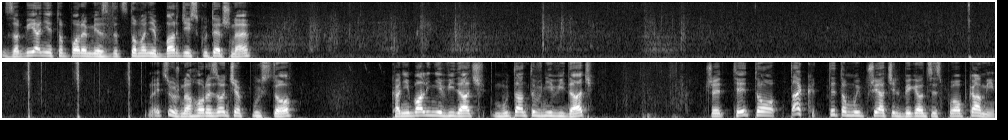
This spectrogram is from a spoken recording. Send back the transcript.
Zabijanie toporem jest zdecydowanie bardziej skuteczne. Cóż, na horyzoncie pusto. Kanibali nie widać, mutantów nie widać. Czy ty to... Tak, ty to mój przyjaciel biegający z pułapkami.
